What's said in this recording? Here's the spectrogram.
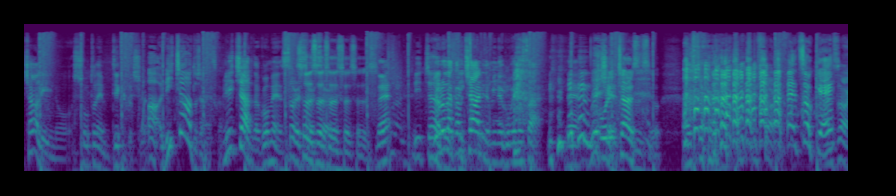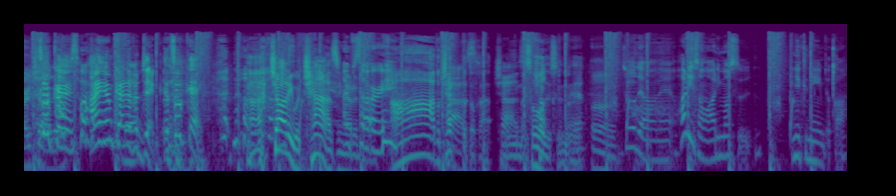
チャーリーのショートネームディックでしょ？あリチャードじゃないですか？リチャードごめん。それそうですそうですそそうですそうです。ね？リチャード世の中のチャーリーのみんなごめんなさい。ね？俺チャールズですよ。I'm sorry. I'm sorry. It's okay. I'm sorry, It's Charlie. okay I am kind of a dick. It's okay チャーリーはチャーズにな I'm るんだ。Sorry. あーあとチャップとか。チャーズ今そうですよね。そうだよね。ハリーさんはあります？ニックネームとか。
